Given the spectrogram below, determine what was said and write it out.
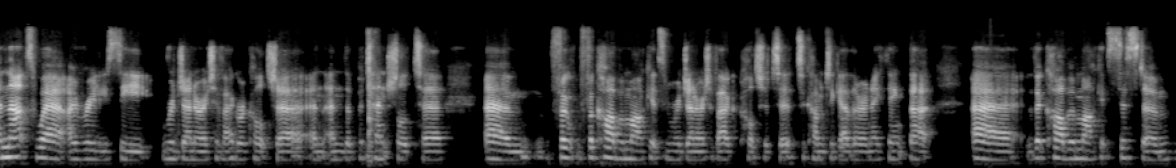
And that's where I really see regenerative agriculture and and the potential to um, for, for carbon markets and regenerative agriculture to, to come together. And I think that uh, the carbon market system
